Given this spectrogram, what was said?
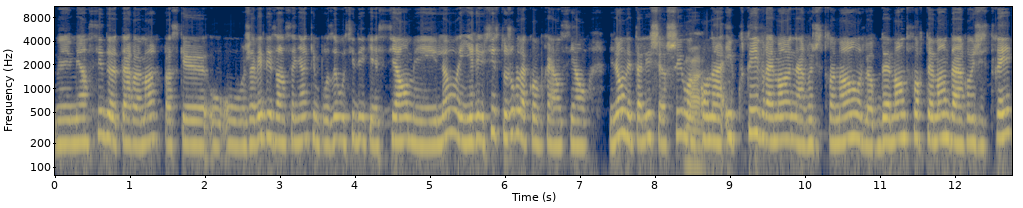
Mais merci de ta remarque parce que j'avais des enseignants qui me posaient aussi des questions, mais là, ils réussissent toujours la compréhension. Et là, on est allé chercher, on, a écouté vraiment un enregistrement, on leur demande fortement d'enregistrer.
